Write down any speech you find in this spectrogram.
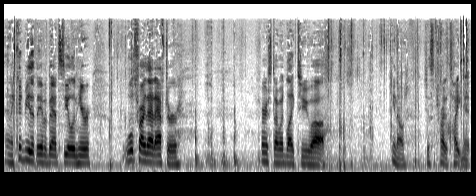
and it could be that they have a bad seal in here. We'll try that after. First, I would like to, uh, you know, just try to tighten it.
